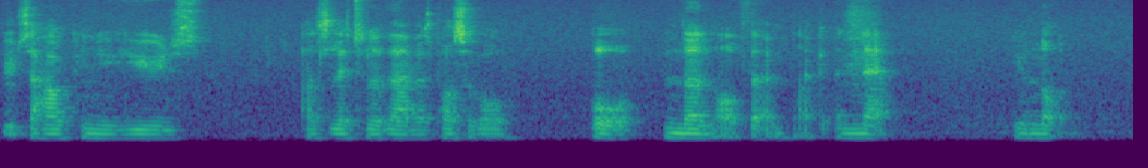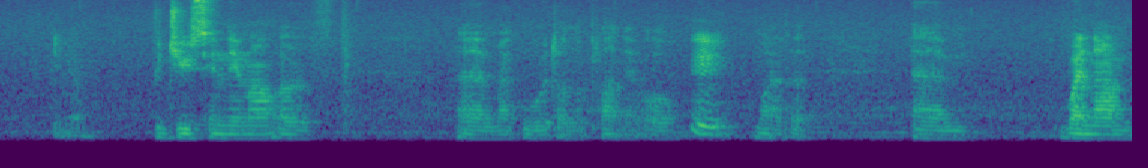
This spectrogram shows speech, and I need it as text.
Mm. So how can you use as little of them as possible, or none of them, like a net? You're not, you know, reducing the amount of um, like wood on the planet or Mm. whatever. Um, when I'm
